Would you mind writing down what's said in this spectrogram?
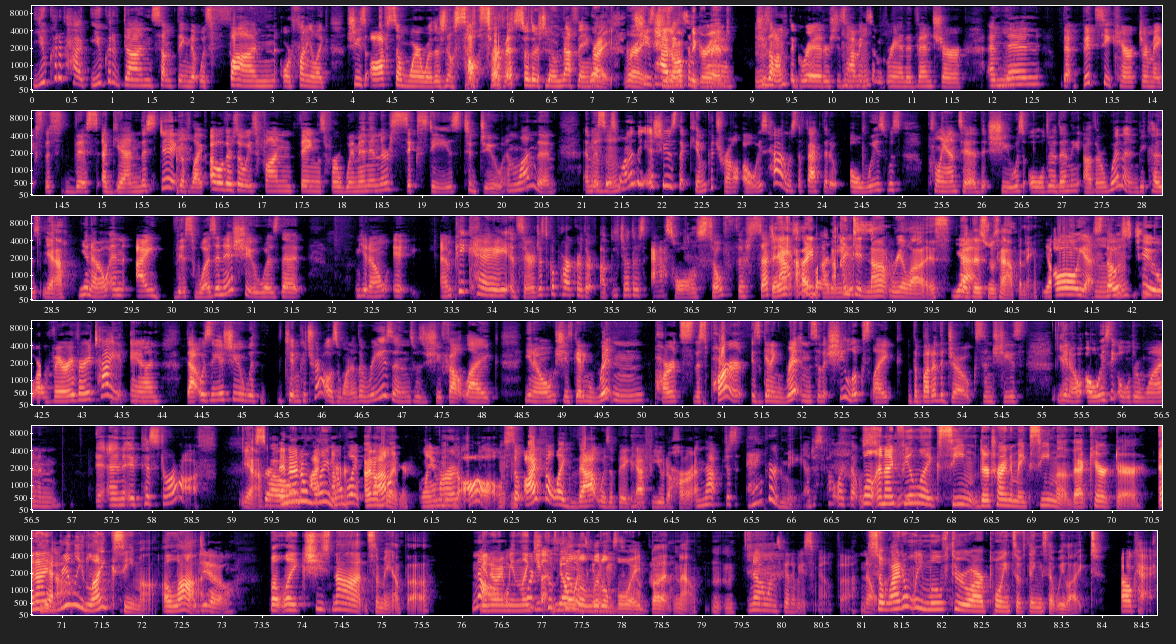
you could have had you could have done something that was fun or funny like she's off somewhere where there's no cell service so there's no nothing Right, right. She's, having off some the grid. grand- she's Mhm. off the grid or she's having Mhm. some grand adventure and Mhm. then that bitsy character makes this this again this dig of like oh there's always fun things for women in their 60s to do in london and this is Mhm. one of the issues that kim Cattrall always had was the fact that it always was planted that she was older than the other women because Yeah. you know and i this was an issue was that you know it mpk and sarah jessica parker they're up each other's assholes so they're such They, asshole I, buddies I did not realize that this was happening. Oh yes, those Mhm, 2 are very very tight, and that was the issue with Kim Cattrall. Is one of the reasons was she felt like you know she's getting written parts. This part is getting written so that she looks like the butt of the jokes, and she's Yeah. you know always the older one, and and it pissed her off. Yeah. So and I don't I- blame I her. don't blame- I don't I don't blame her. Blame her at Mm-mm. all. So I felt like that was a big Mm. fu to her, and that just angered me. I just felt like that was Well, and I feel like Seema, they're trying to make Seema that character. And I Yeah. really like Seema a lot. do. But like she's not Samantha. No, you know what I mean? Like you could No fill a little void, but no. Mm-mm. No one's going to be Samantha. No. so one. why don't we move through our points of things that we liked? Okay.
